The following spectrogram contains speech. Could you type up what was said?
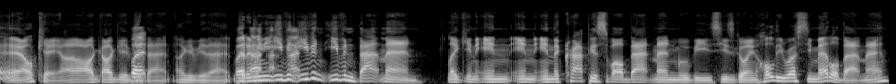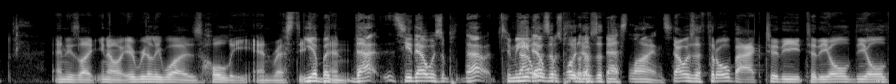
Yeah, okay, I'll I'll give you that. I'll give you that. but But, I mean, I- even I- even even Batman, like in in in in the crappiest of all Batman movies, he's going holy rusty metal, Batman, and he's like, you know, it really was holy and resty. Yeah, but and that see that was a that to me That that, was was, a one pl- of that the was a- best lines. that was a throwback to the to the old the old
